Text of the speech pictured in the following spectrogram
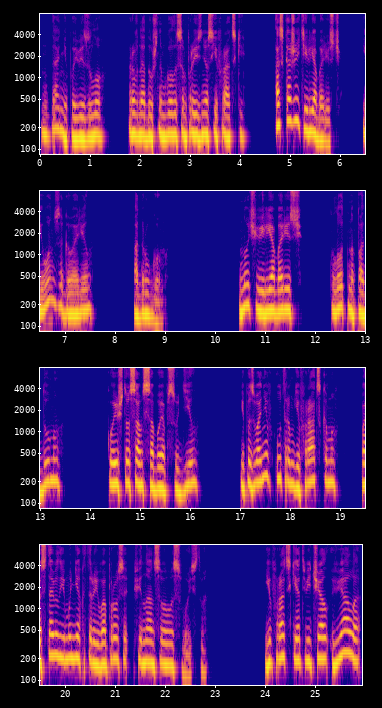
«Да, не повезло», — равнодушным голосом произнес Ефратский. «А скажите, Илья Борисович...» И он заговорил о другом. Ночью Илья Борисович плотно подумал, кое-что сам с собой обсудил и, позвонив утром Ефратскому, поставил ему некоторые вопросы финансового свойства. Ефратский отвечал вяло,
